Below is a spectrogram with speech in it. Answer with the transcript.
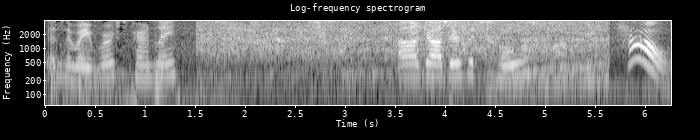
that's the way it works, apparently. Oh god, there's a code? How?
